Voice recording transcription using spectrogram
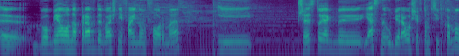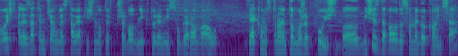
Yy, bo miało naprawdę właśnie fajną formę i przez to jakby, jasne, ubierało się w tą sitcomowość, ale za tym ciągle stał jakiś motyw przewodni, który mi sugerował, w jaką stronę to może pójść, bo mi się zdawało do samego końca,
